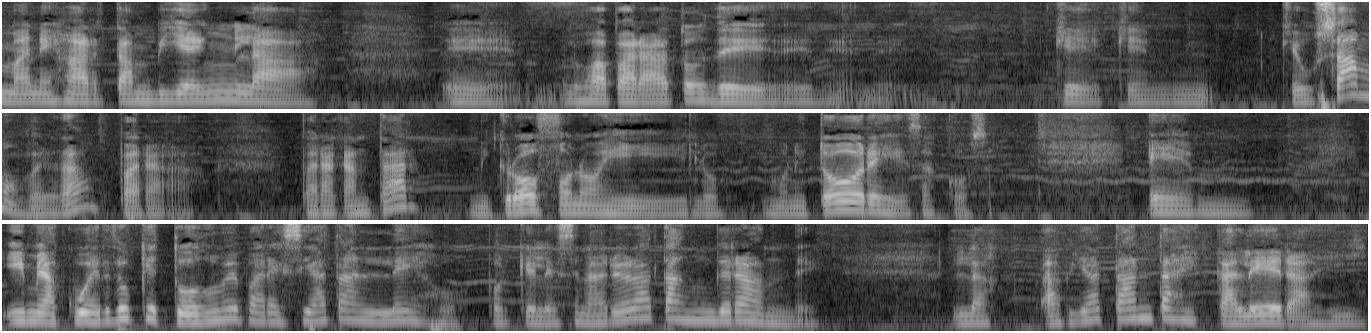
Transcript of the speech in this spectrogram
manejar también eh, los aparatos que, usamos, para cantar, micrófonos y los monitores y esas cosas. Em, y me acuerdo que todo me parecía tan lejos, porque el escenario era tan grande, había tantas escaleras y,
